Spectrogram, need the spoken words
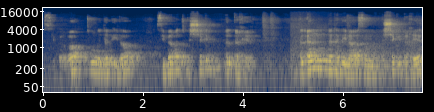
الصباغة ثم نذهب إلى صباغة الشكل الأخير. الآن نذهب إلى رسم الشكل الأخير.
